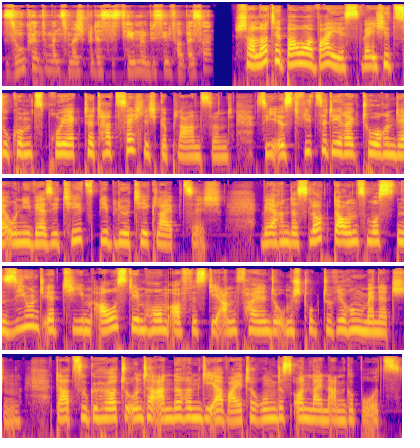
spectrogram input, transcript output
So könnte man zum Beispiel das System ein bisschen verbessern. Charlotte Bauer weiß, welche Zukunftsprojekte tatsächlich geplant sind. Sie ist Vizedirektorin der Universitätsbibliothek Leipzig. Während des Lockdowns mussten sie und ihr Team aus dem Homeoffice die anfallende Umstrukturierung managen. Dazu gehörte unter anderem die Erweiterung des Online-Angebots.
